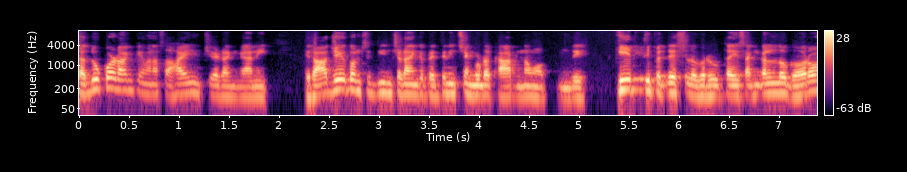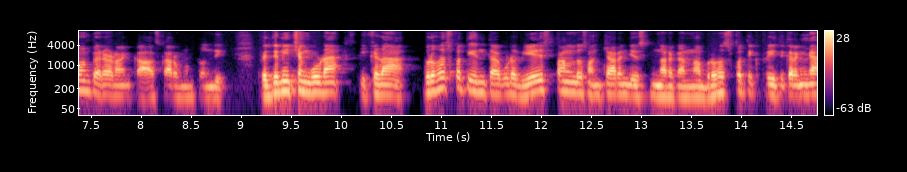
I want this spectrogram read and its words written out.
చదువుకోవడానికి ఏమైనా సహాయం చేయడం కానీ రాజయోగం సిద్ధించడానికి ప్రతినిత్యం కూడా కారణం అవుతుంది కీర్తి ప్రతిష్టలు పెరుగుతాయి. సంఘంలో గౌరవం పెరగడానికి ఆస్కారం ఉంటుంది. ప్రతినిత్యం కూడా ఇక్కడ బృహస్పతి అంతా కూడా వ్యయ స్థానంలో సంచారం చేస్తున్నారు కన్నా బృహస్పతికి ప్రీతికరంగా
